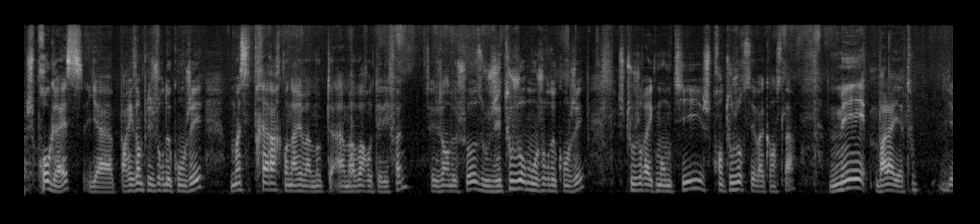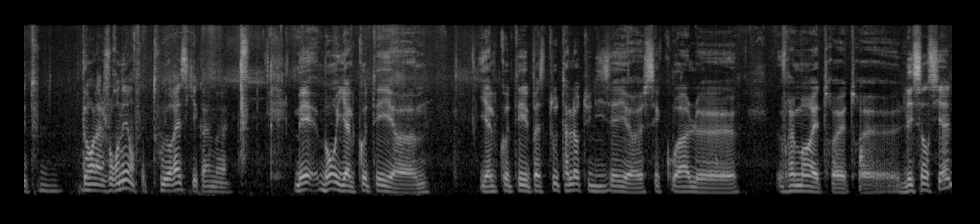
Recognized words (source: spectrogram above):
Je progresse. Il y a par exemple les jours de congé. Moi c'est très rare qu'on arrive à m'avoir au téléphone. C'est le genre de choses où j'ai toujours mon jour de congé. Je suis toujours avec mon petit. Je prends toujours ces vacances là. Mais voilà, il y a tout, y a tout dans la journée en fait. Tout le reste qui est quand même. Mais bon, il y a le côté. euh, il y a le côté. Parce que tout à l'heure, tu disais, euh, c'est quoi le. Vraiment être, être euh, l'essentiel.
